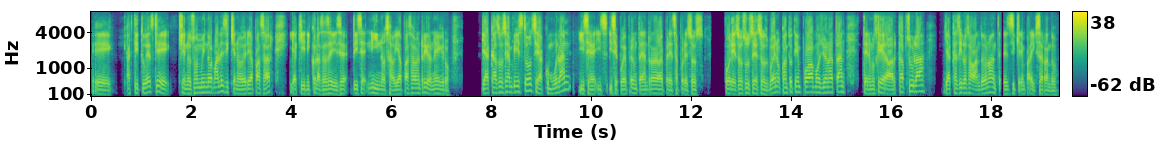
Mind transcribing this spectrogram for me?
Eh, actitudes que, que no son muy normales y que no debería pasar. Y aquí Nicolás se dice, dice, ni nos había pasado en Río Negro. Ya casos se han visto, se acumulan y se, y, se puede preguntar en rueda de prensa por esos, por esos sucesos. Bueno, ¿cuánto tiempo vamos, Jonathan? Tenemos que grabar cápsula, ya casi los abandono, entonces si quieren para ir cerrando.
